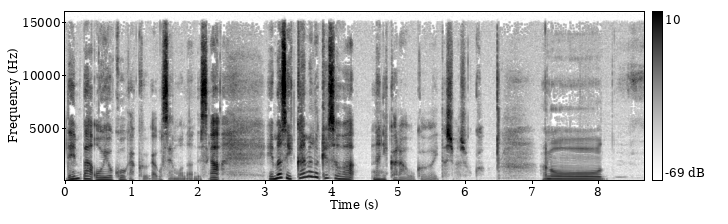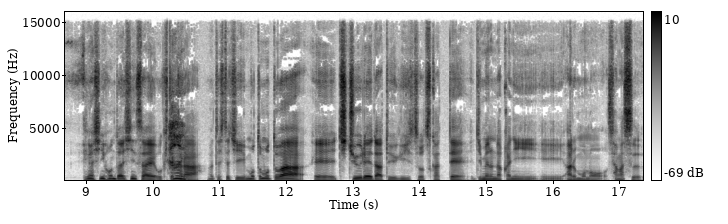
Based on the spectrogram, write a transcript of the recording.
電波応用工学がご専門なんですが、えー、まず1回目の今朝は何からお伺いいたしましょうか？あのー東日本大震災起きてから、はい、私たちもともとは、えー、地中レーダーという技術を使って地面の中にあるものを探すこ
